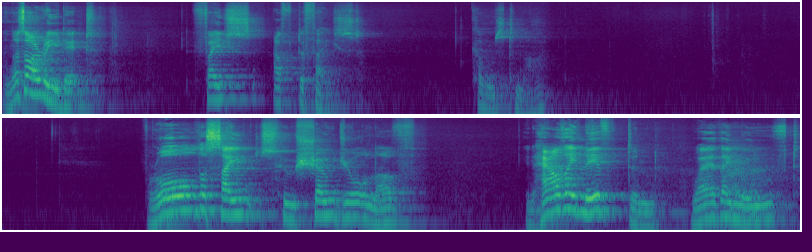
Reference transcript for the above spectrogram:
And as I read it, face after face comes to mind. For all the saints who showed your love in how they lived and where they moved,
